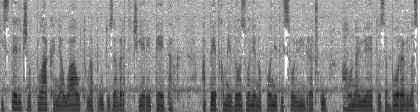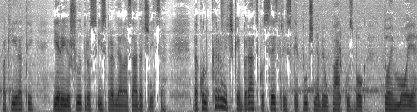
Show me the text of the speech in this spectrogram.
histeričnog plakanja u autu na putu za vrtić jer je petak, a petkom je dozvoljeno ponijeti svoju igračku, a ona ju je eto zaboravila spakirati, jer je još jutros ispravljala zadačnice. Nakon krničke bratsko-sestrinske tučnjave u parku zbog to je moje,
